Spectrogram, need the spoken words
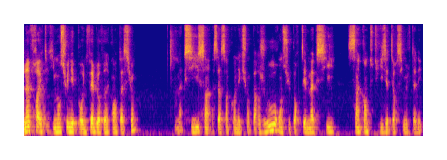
L'infra était dimensionné pour une faible fréquentation, maxi 500 connexions par jour, on supportait maxi 50 utilisateurs simultanés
